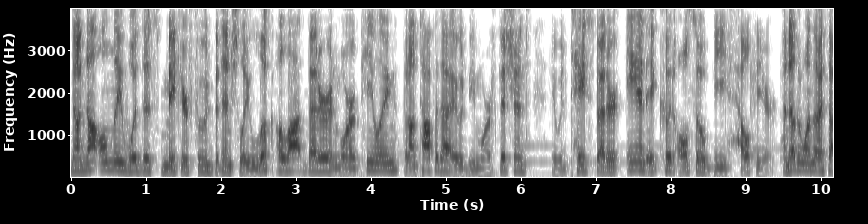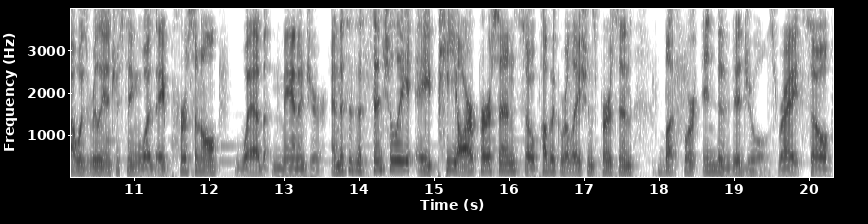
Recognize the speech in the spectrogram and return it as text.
Now, not only would this make your food potentially look a lot better and more appealing, but on top of that, it would be more efficient, it would taste better, and it could also be healthier. Another one that I thought was really interesting was a personal web manager. And this is essentially a PR person, so public relations person, but for individuals, right? So,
